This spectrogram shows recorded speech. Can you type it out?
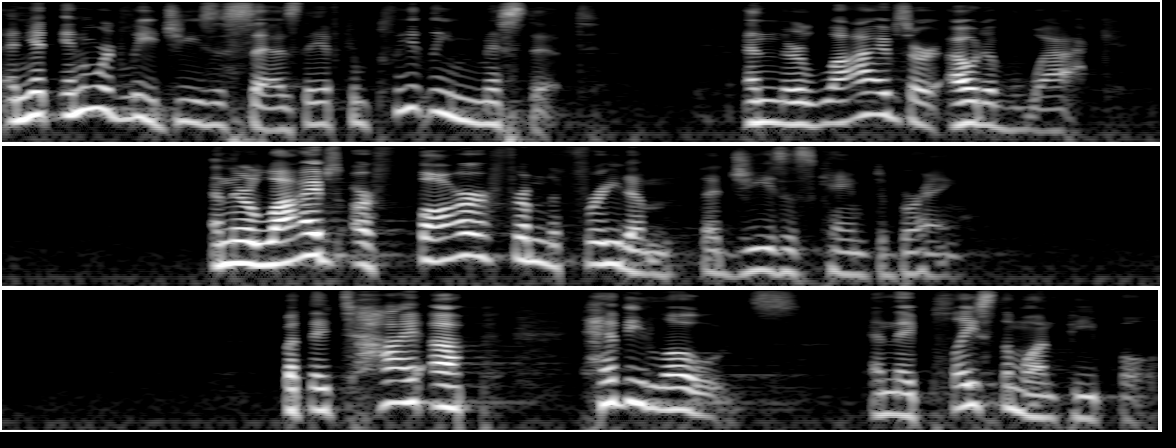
And yet, inwardly, Jesus says they have completely missed it, and their lives are out of whack. And their lives are far from the freedom that Jesus came to bring. But they tie up heavy loads and they place them on people.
